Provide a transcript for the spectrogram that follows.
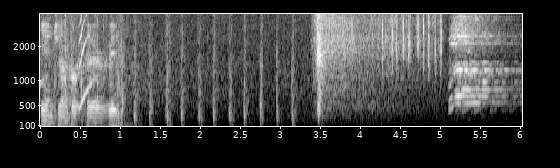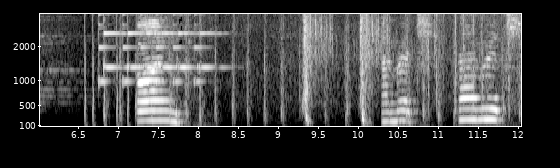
Can't jump up there, right? Coins! I'm rich. I'm rich.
